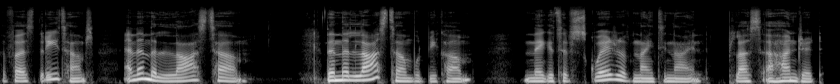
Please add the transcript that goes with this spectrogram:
the first three terms and then the last term, then the last term would become negative square root of 99 plus 100.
